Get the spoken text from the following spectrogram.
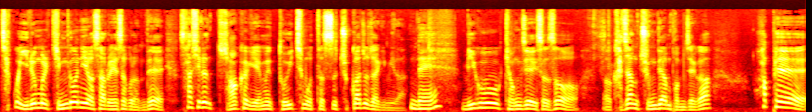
자꾸 이름을 김건희 여사로 해서 그런데 사실은 정확하게 얘기하면 도이치모터스 주가 조작입니다. 네. 미국 경제에 있어서 어, 가장 중대한 범죄가 화폐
